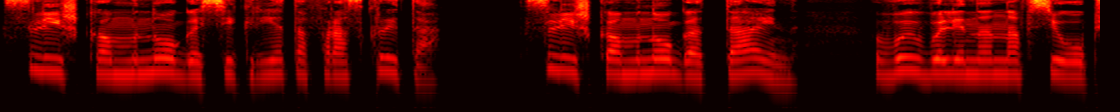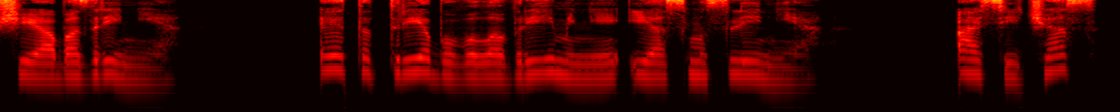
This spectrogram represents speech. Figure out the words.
Слишком много секретов раскрыто, слишком много тайн вывалено на всеобщее обозрение. Это требовало времени и осмысления. А сейчас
